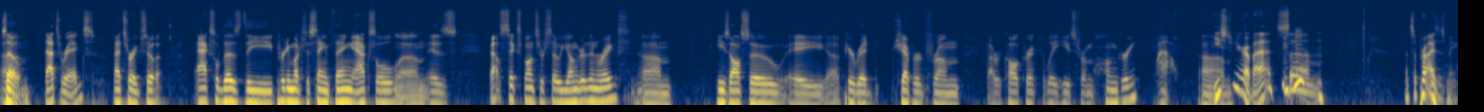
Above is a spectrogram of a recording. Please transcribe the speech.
So Um, that's Riggs. That's right. So Axel does the pretty much the same thing. Axel um, is about six months or so younger than Riggs. Um, he's also a uh, purebred shepherd from, if I recall correctly, he's from Hungary. Wow. Um, Eastern Europe. That's um, that surprises me.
